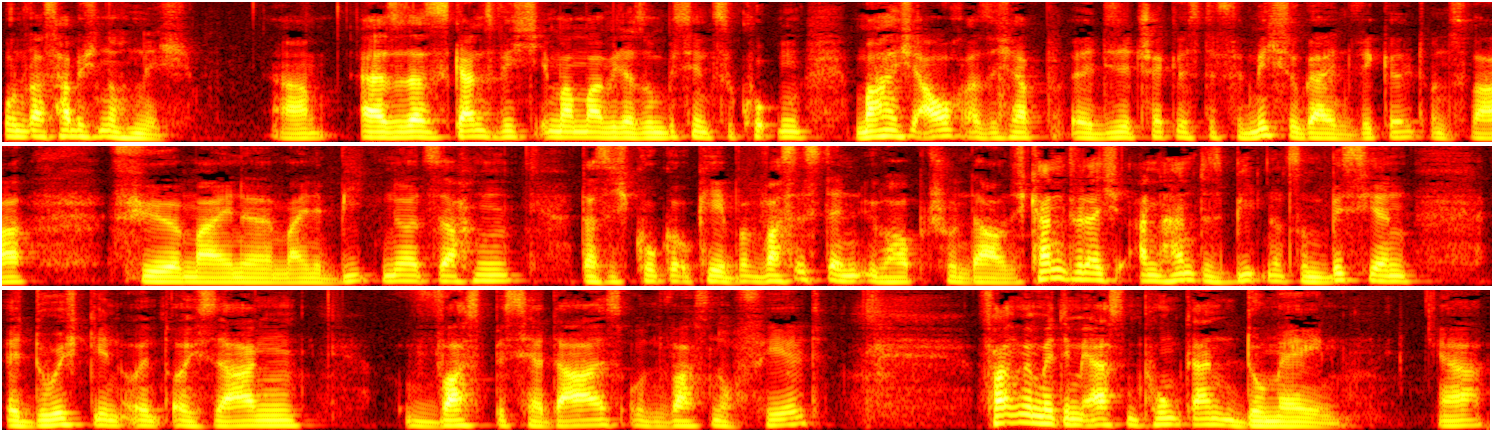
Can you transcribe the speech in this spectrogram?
und was habe ich noch nicht. Ja, also das ist ganz wichtig, immer mal wieder so ein bisschen zu gucken. Mache ich auch. Also ich habe äh, diese Checkliste für mich sogar entwickelt und zwar für meine, meine Beat-Nerd-Sachen, dass ich gucke, okay, was ist denn überhaupt schon da? Und ich kann vielleicht anhand des Beat-Nerds so ein bisschen äh, durchgehen und euch sagen, was bisher da ist und was noch fehlt. Fangen wir mit dem ersten Punkt an, Domain. Ja,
